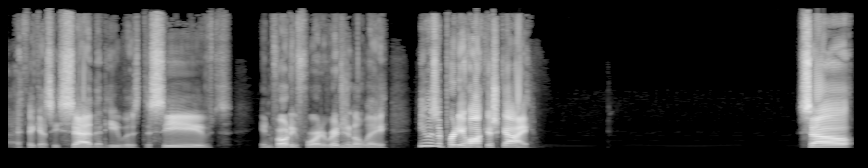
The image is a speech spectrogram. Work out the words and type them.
I think, as he said, that he was deceived in voting for it originally, he was a pretty hawkish guy. So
